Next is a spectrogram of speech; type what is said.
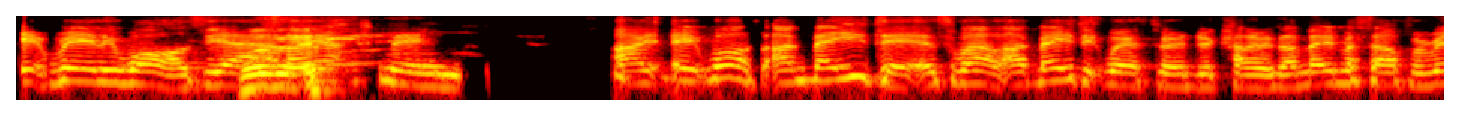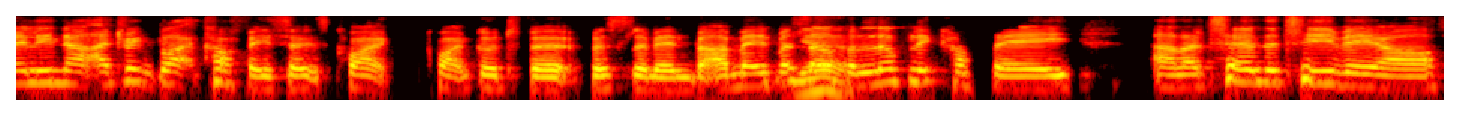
It really was, yeah. Was it? I actually, I it was. I made it as well. I made it worth 300 calories. I made myself a really nice. I drink black coffee, so it's quite quite good for for slimming. But I made myself Yeah. a lovely coffee, and I turned the TV off,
